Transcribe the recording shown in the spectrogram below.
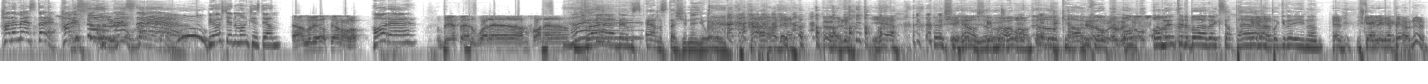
han är mästare, han är stormästare! Vi hörs igen imorgon Christian. Ja, men vi hörs senare då. Ha det! BFL, what är, ha det. Världens äldsta 29-åring. Hör det, hör det. Yeah. Vi hörs imorgon. Kanske. Om, om inte det börjar växa päron på grinen. Ska jag lägga på nu?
